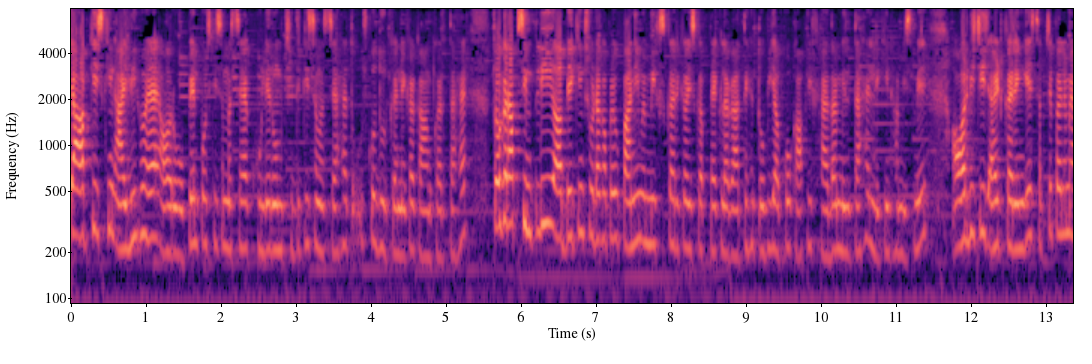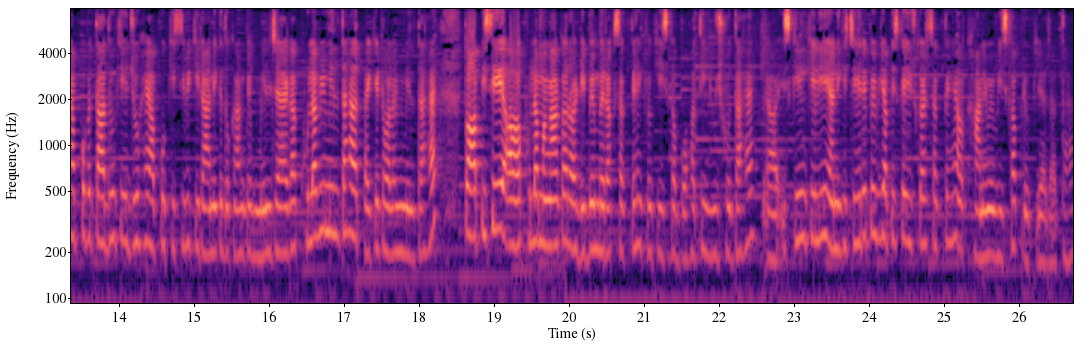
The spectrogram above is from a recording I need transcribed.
या आपकी स्किन आईली हो है और ओपन पोस्ट की समस्या है, खुले रोम छिद्र की समस्या है तो उसको दूर करने का काम करता है। तो अगर आप सिंपली बेकिंग सोडा का प्रयोग पानी में मिक्स करके इसका पैक लगाते हैं तो भी आपको काफ़ी फ़ायदा मिलता है, लेकिन हम इसमें और चीज़ ऐड करेंगे। सबसे पहले मैं आपको बता दूँ कि जो है आपको किसी भी किराने की दुकान पे मिल जाएगा। खुला भी मिलता है और पैकेट वाला भी मिलता है। तो आप इसे खुला मंगाकर और डिब्बे में रख सकते हैं क्योंकि इसका बहुत ही यूज़ होता है। स्किन के लिए यानी कि चेहरे पर भी आप इसका यूज़ कर सकते हैं और खाने में भी इसका प्रयोग किया जाता है।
